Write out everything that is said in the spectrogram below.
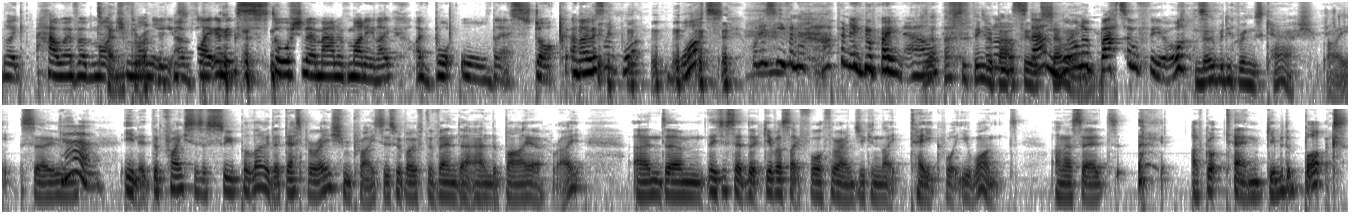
like however much money of like an extortionate amount of money like I've bought all their stock and I was like what what what is even happening right now? That- that's the thing about field understand. We're on a battlefield. Nobody brings cash, right? So Yeah. you know the prices are super low. They're desperation prices for both the vendor and the buyer, right? And um, they just said, "Look, give us like fourth round. You can like take what you want." And I said, "I've got ten. Give me the box."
